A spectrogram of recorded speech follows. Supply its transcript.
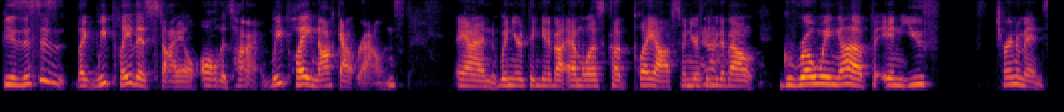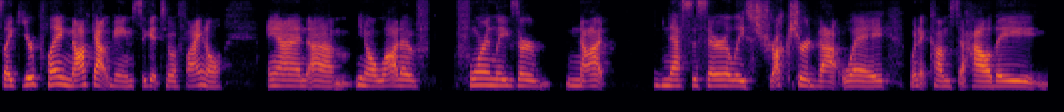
because this is like we play this style all the time. We play knockout rounds, and when you're thinking about MLS Cup playoffs, when you're yeah. thinking about growing up in youth tournaments, like you're playing knockout games to get to a final, and um, you know, a lot of foreign leagues are not necessarily structured that way when it comes to how they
